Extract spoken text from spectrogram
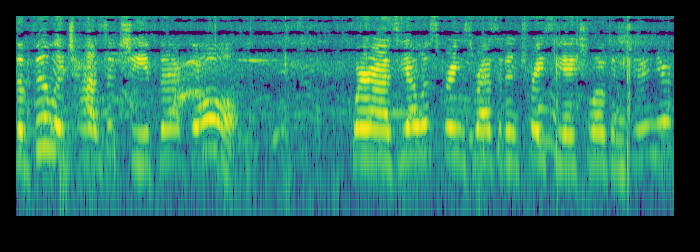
the village has achieved that goal. Whereas Yellow Springs resident Tracy H. Logan Jr.,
